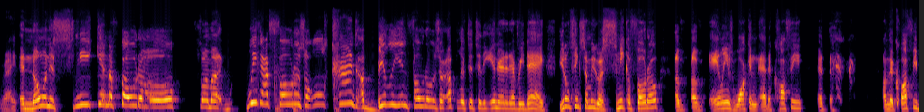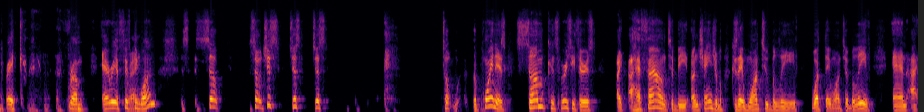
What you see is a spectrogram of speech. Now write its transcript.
Right. And no one is sneaking a photo from a we got photos of all kinds a billion photos are uplifted to the internet every day you don't think somebody's going to sneak a photo of, of aliens walking at a coffee at on their coffee break from area 51 right. so so just just just so the point is, some conspiracy theorists I, I have found to be unchangeable because they want to believe what they want to believe. And I,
